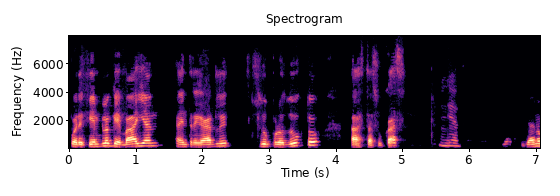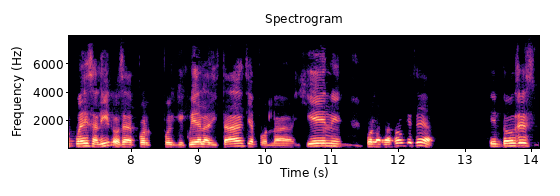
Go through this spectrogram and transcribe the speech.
por ejemplo, que vayan a entregarle su producto hasta su casa. Ya no puede salir, o sea, por, porque cuida la distancia, por la higiene, por la razón que sea. Entonces,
